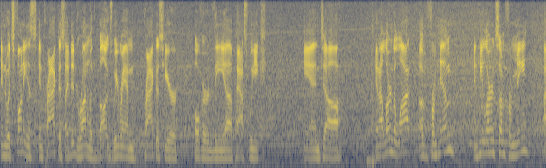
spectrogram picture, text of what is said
and what's funny is in practice I did run with Buggs. We ran practice here over the uh, past week, and uh, and I learned a lot of, from him, and he learned some from me. I,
